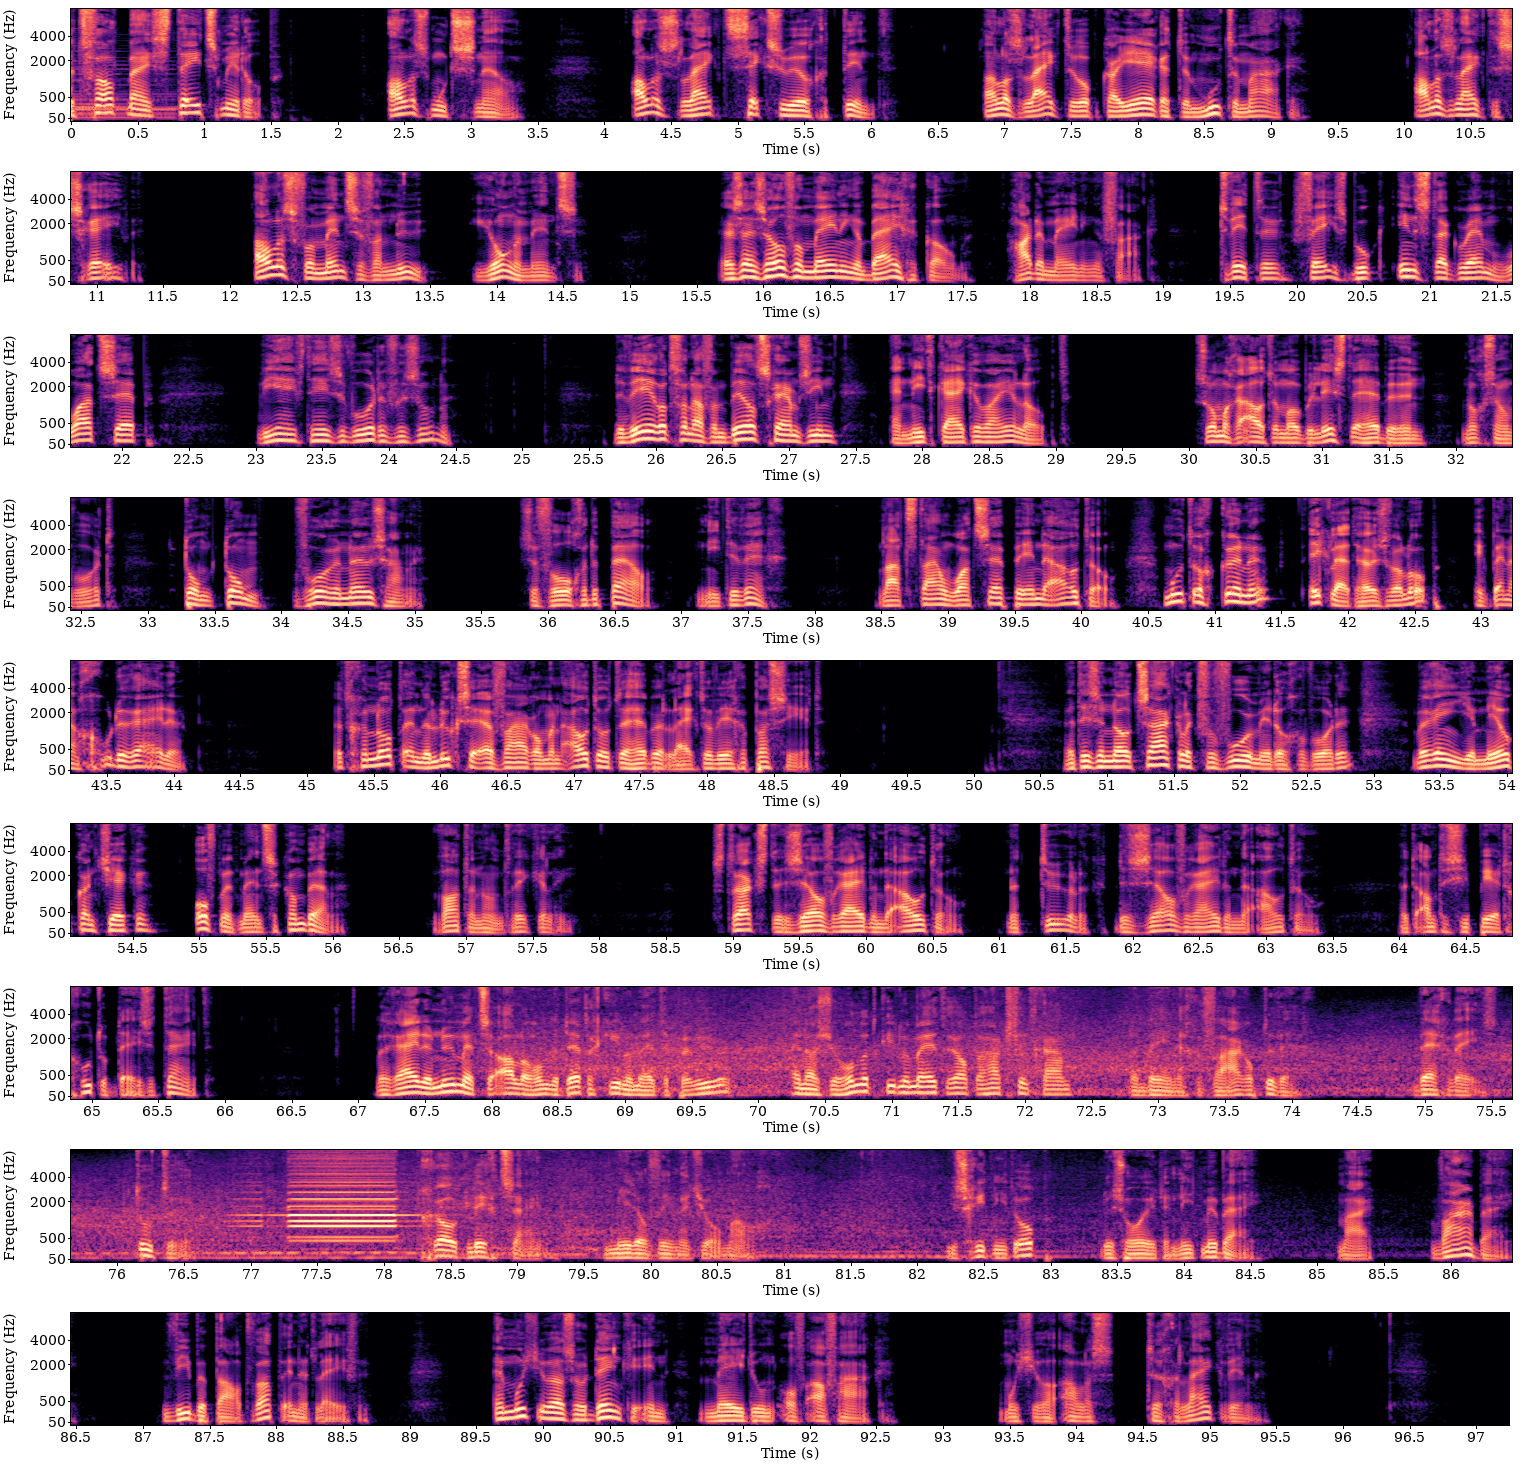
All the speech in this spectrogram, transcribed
Het valt mij steeds meer op. Alles moet snel. Alles lijkt seksueel getint. Alles lijkt erop carrière te moeten maken. Alles lijkt te schreeuwen. Alles voor mensen van nu, jonge mensen. Er zijn zoveel meningen bijgekomen, harde meningen vaak. Twitter, Facebook, Instagram, WhatsApp. Wie heeft deze woorden verzonnen? De wereld vanaf een beeldscherm zien en niet kijken waar je loopt. Sommige automobilisten hebben hun, nog zo'n woord, tom-tom voor hun neus hangen. Ze volgen de pijl, niet de weg. Laat staan whatsappen in de auto. Moet toch kunnen? Ik let heus wel op. Ik ben een goede rijder. Het genot en de luxe ervaren om een auto te hebben lijkt er weer gepasseerd. Het is een noodzakelijk vervoermiddel geworden waarin je je mail kan checken of met mensen kan bellen. Wat een ontwikkeling. Straks de zelfrijdende auto. Natuurlijk, de zelfrijdende auto. Het anticipeert goed op deze tijd. We rijden nu met z'n allen 130 km per uur en als je 100 km al te hard vindt gaan, dan ben je een gevaar op de weg. Wegwezen, toeteren, groot licht zijn, middelvingertje omhoog. Je schiet niet op, dus hoor je er niet meer bij. Maar waarbij? Wie bepaalt wat in het leven? En moet je wel zo denken in meedoen of afhaken? Moet je wel alles tegelijk willen?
